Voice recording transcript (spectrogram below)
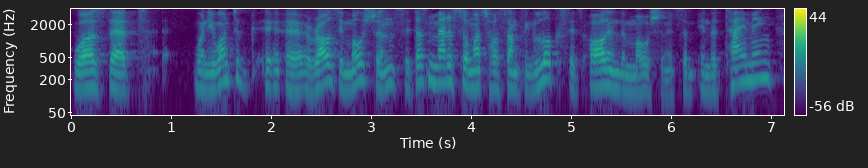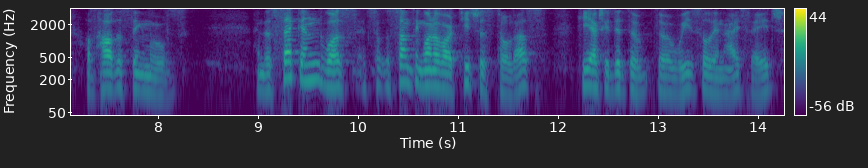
was that when you want to uh, uh, arouse emotions, it doesn't matter so much how something looks, it's all in the motion, it's in the timing of how the thing moves. And the second was something one of our teachers told us. He actually did the, the weasel in Ice Age.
